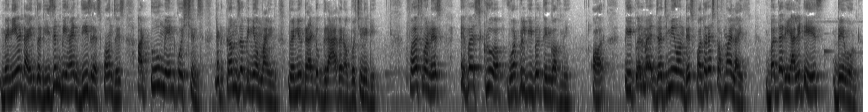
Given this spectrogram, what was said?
Many a times the reason behind these responses are two main questions that comes up in your mind when you try to grab an opportunity. First one is if I screw up what will people think of me? Or people might judge me on this for the rest of my life. But the reality is they won't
